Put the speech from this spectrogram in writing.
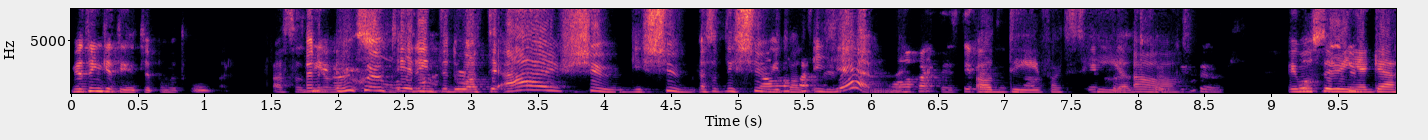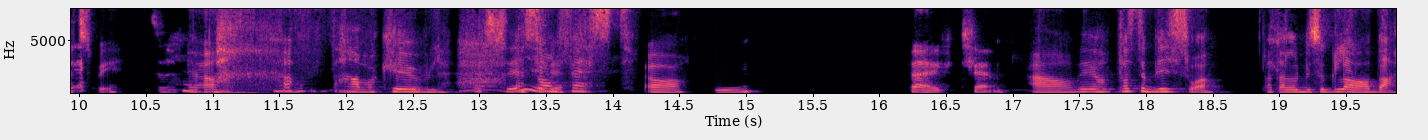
Men jag tänker att det är typ om ett år. Alltså, Men hur sjukt är det inte då att det är 2020, alltså det är 20-talet faktiskt. igen? Ja, faktiskt. Det är Ja, faktiskt det är faktiskt helt Ja. sjukt. sjukt. Vi måste ringa 21. Gatsby. Typ. Ja, Fan vad kul. En sån det. fest. Ja. Mm. Verkligen. Ja, vi hoppas det blir så. Att alla blir så glada.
